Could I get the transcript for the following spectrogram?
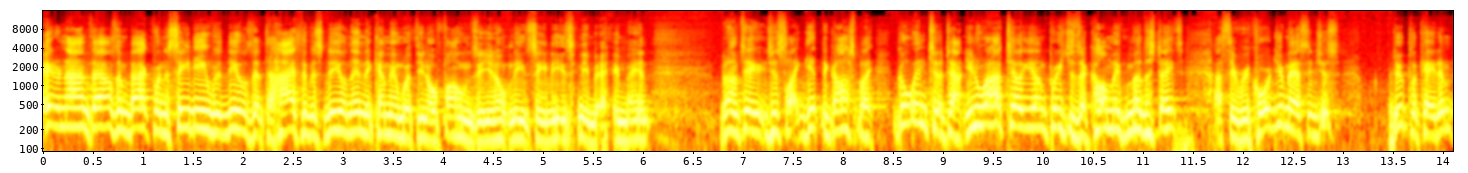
Eight or nine thousand back when the CD was deals at the height of its deal, and then they come in with you know phones and you don't need CDs anymore. Amen. But I'm saying, just like get the gospel, like go into a town. You know what I tell young preachers that call me from other states? I say, record your messages, duplicate them,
